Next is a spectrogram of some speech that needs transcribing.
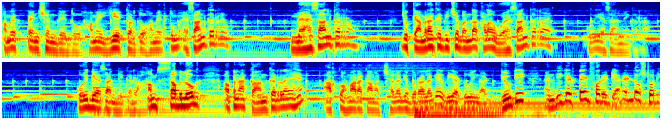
हमें पेंशन दे दो, हमें ये कर दो, हमें, तुम एहसान कर रहे हो? मैं एहसान कर रहा हूँ। जो कैमरा के पीछे बंदा खड़ा हुआ एहसान कर रहा है? कोई एहसान नहीं कर रहा। कोई भी एहसान नहीं कर रहा। हम सब लोग अपना काम कर रहे हैं। आपको हमारा काम अच्छा लगे, बुरा लगे we are doing our duty and we get paid for it यार। एंड ऑफ़ स्टोरी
